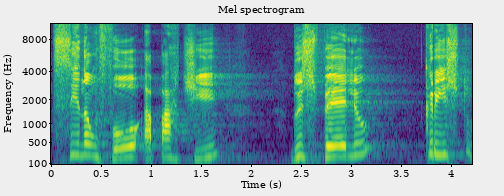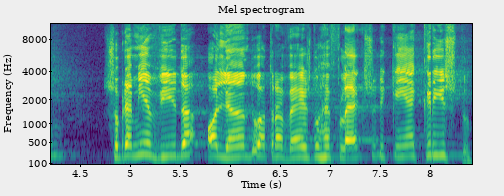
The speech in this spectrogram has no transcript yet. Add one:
se não for a partir do espelho Cristo sobre a minha vida, olhando através do reflexo de quem é Cristo.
